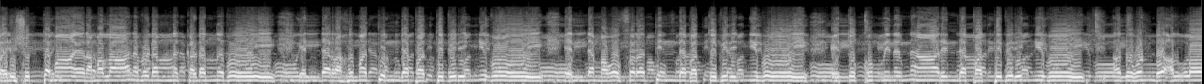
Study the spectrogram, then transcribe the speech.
പരിശുദ്ധമായ റമദാൻ അവിടെ നിന്ന് കടന്നുപോയി. എന്റെ റഹ്മത്തിന്റെ പത്ത് പിരിഞ്ഞു പോയി എന്റെ മൗഫറത്തിന്റെ പത്ത് പിരിഞ്ഞു പോയി എത്തുക്കുമ്മിനാറിന്റെ പത്ത് പിരിഞ്ഞു പോയി അതുകൊണ്ട് അല്ലാ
